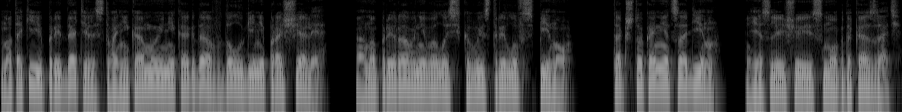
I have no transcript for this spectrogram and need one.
но такие предательства никому и никогда в долге не прощали. Оно приравнивалось к выстрелу в спину. Так что конец один, если еще и смог доказать.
